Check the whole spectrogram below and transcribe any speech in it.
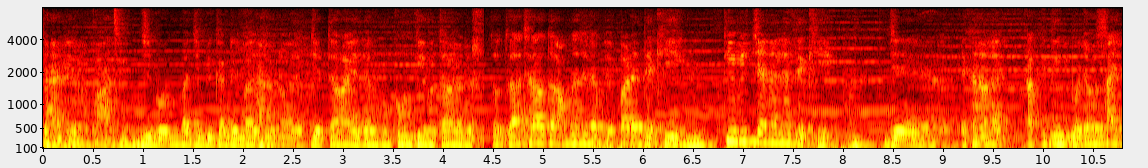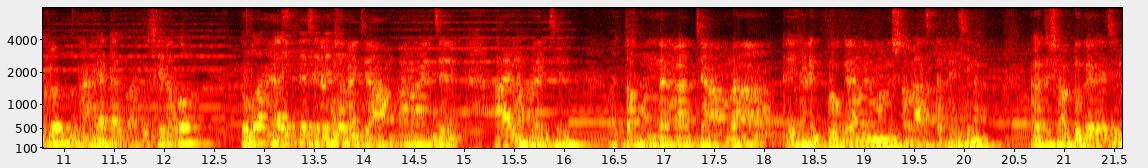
হ্যাঁ জীবন বা জীবিকা নির্বাহের হ্যাঁ। জন্য যেতে হয় এদের মুখোমুখি হতে হয়? তো তাছাড়াও তো আমরা যেটা পেপারে দেখি টিভি চ্যানেলে দেখি যে এখানে অনেক প্রাকৃতিক যেমন সাইক্লোন। অ্যাটাক হয় সেরকম তোমার লাইফে সেরকম হয়েছে আমফান হয়েছে আয়লা হয়েছে আচ্ছা। তখন দেখা যাচ্ছে আমরা এখানে পুরো গ্রামের মানুষ সব রাস্তাতে ছিলাম। সব ডুবে গেছিল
